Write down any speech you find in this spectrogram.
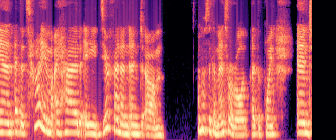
And at the time, I had a dear friend and, and um, almost like a mentor role at the point. And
